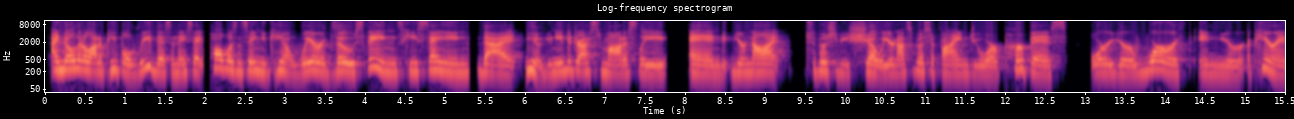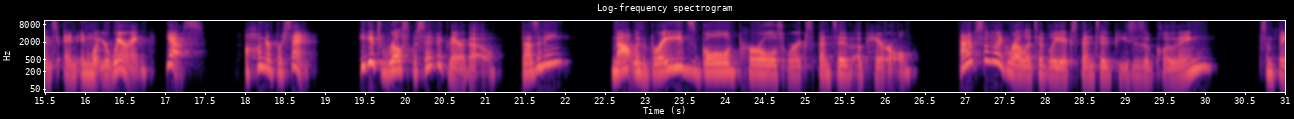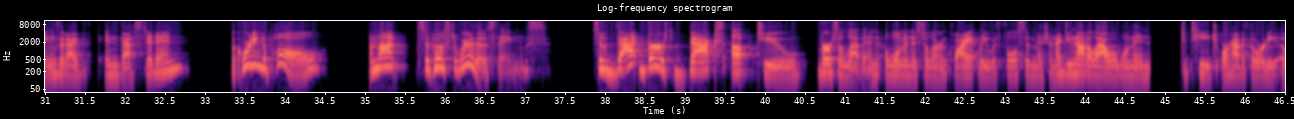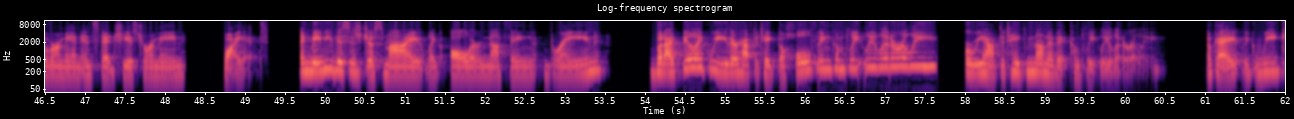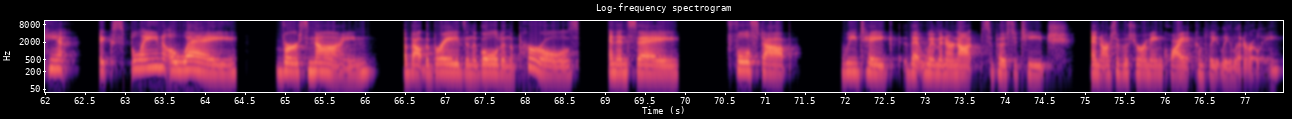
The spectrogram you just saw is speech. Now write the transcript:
I know that a lot of people read this and they say, Paul wasn't saying you can't wear those things. He's saying that, you know, you need to dress modestly and you're not supposed to be showy. You're not supposed to find your purpose or your worth in your appearance and in what you're wearing. Yes, 100%. He gets real specific there, though, doesn't he? Not with braids, gold, pearls, or expensive apparel. I have some like relatively expensive pieces of clothing, some things that I've invested in. According to Paul, I'm not supposed to wear those things. So that verse backs up to verse 11 a woman is to learn quietly with full submission. I do not allow a woman to teach or have authority over a man. Instead, she is to remain quiet. And maybe this is just my like all or nothing brain, but I feel like we either have to take the whole thing completely literally or we have to take none of it completely literally. Okay? Like we can't explain away verse 9 about the braids and the gold and the pearls and then say, full stop, we take that women are not supposed to teach and are supposed to remain quiet completely literally.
